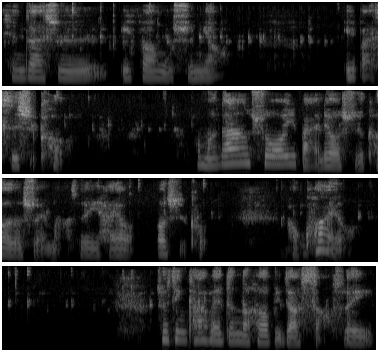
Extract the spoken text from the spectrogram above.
现在是一分五十秒，一百四十克。我们刚刚说一百六十克的水嘛，所以还有二十克。好快哦！最近咖啡真的喝比较少，所以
